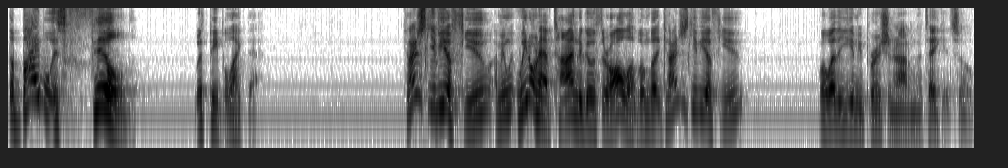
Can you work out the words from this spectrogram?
The Bible is filled with people like that. Can I just give you a few? I mean, we don't have time to go through all of them, but can I just give you a few? Well, whether you give me permission or not, I'm going to take it. So,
